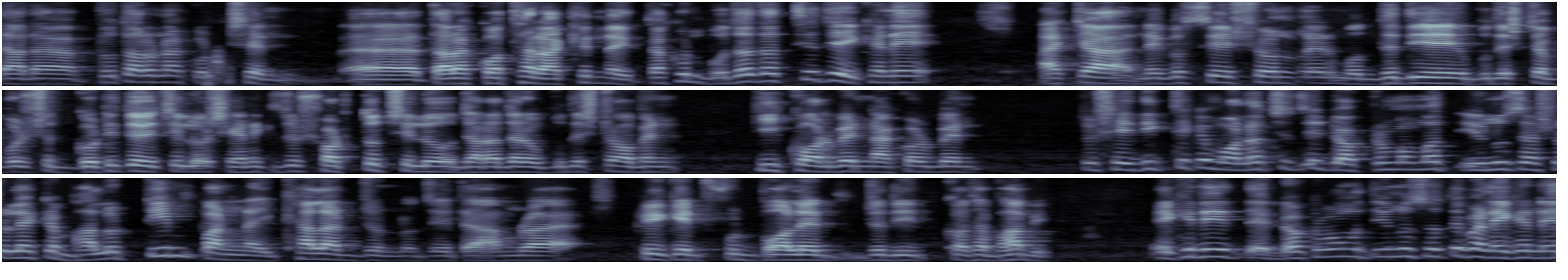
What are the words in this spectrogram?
তারা প্রতারণা করছেন তারা কথা রাখেন নাই, তখন বোঝা যাচ্ছে যে এখানে একটা নেগোসিয়েশনের মধ্যে দিয়ে উপদেষ্টা পরিষদ গঠিত হয়েছিল, সেখানে কিছু শর্ত ছিল, যারা যারা উপদেষ্টা হবেন, কি করবেন, না করবেন। তো সেই দিক থেকে মনে হচ্ছে যে ডক্টর মোহাম্মদ ইউনুস আসলে একটা ভালো টিম পান নাই খেলার জন্য, যেটা আমরা ক্রিকেট, ফুটবলের যদি কথা ভাবি। এখানে ডক্টর মোহাম্মদ ইউনুস হতে পারেন, এখানে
